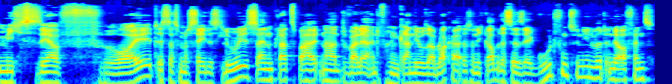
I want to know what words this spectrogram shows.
mich sehr freut, ist, dass Mercedes Lewis seinen Platz behalten hat, weil er einfach ein grandioser Blocker ist und ich glaube, dass er sehr gut funktionieren wird in der Offense.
